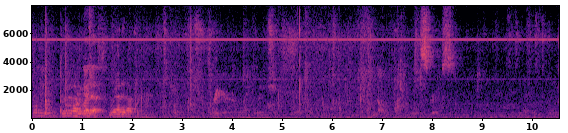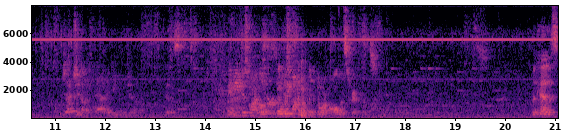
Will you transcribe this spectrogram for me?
So Where did we I forget put? that. Where did I put? Trigger language. Nullify scripts. Which is actually not a bad idea in general, because maybe you just want to over, you just want to ignore all the scriptlets. Because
